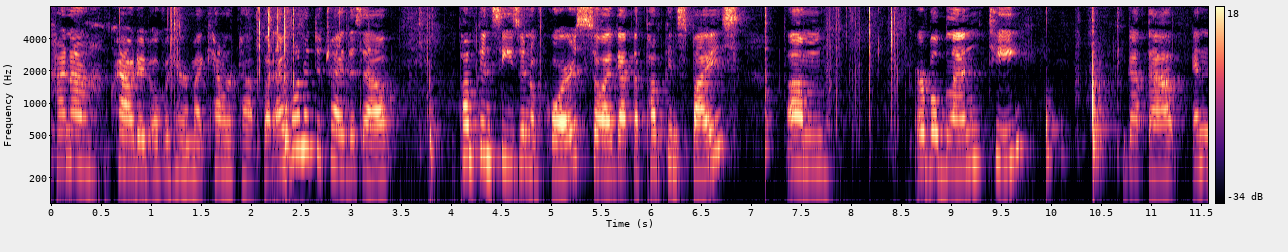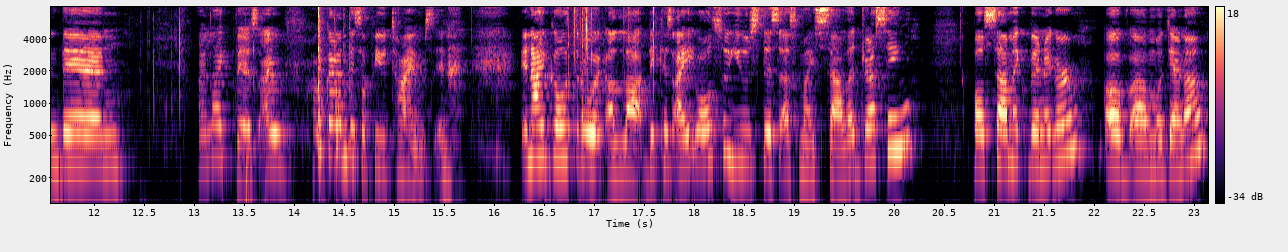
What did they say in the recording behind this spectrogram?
kind of crowded over here on my countertop, but I wanted to try this out. Pumpkin season, of course. So I got the pumpkin spice um, herbal blend tea. Got that. And then I like this. I've, I've gotten this a few times and, and I go through it a lot because I also use this as my salad dressing. Balsamic vinegar of uh, Modena.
